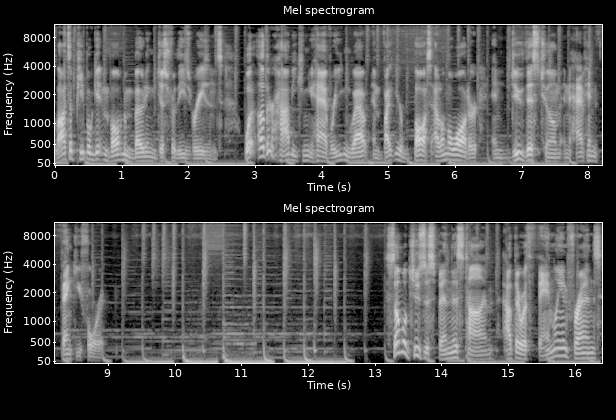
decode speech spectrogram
lots of people get involved in boating just for these reasons. What other hobby can you have where you can go out, and invite your boss out on the water, and do this to him and have him thank you for it? Some will choose to spend this time out there with family and friends,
